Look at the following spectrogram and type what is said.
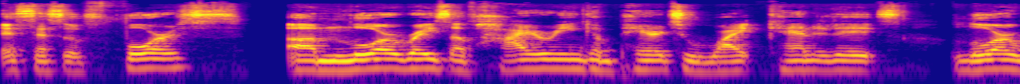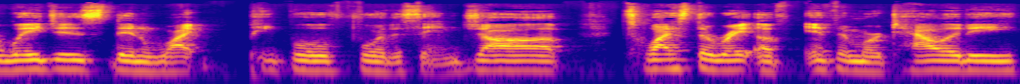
excessive force. Um, lower rates of hiring compared to white candidates. Lower wages than white people for the same job. Twice the rate of infant mortality.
